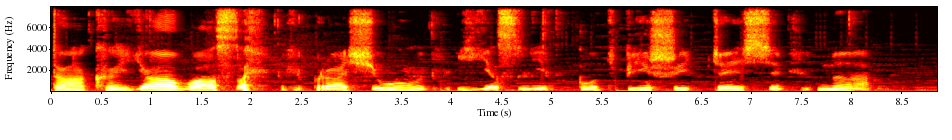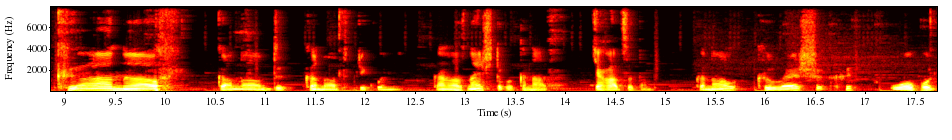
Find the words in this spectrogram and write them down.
Так, я вас прощу, если подпишитесь на канал. Канад. Канад. Прикольно. Канал. Знаешь, что такое канат? Тягаться там. Канал Clash of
